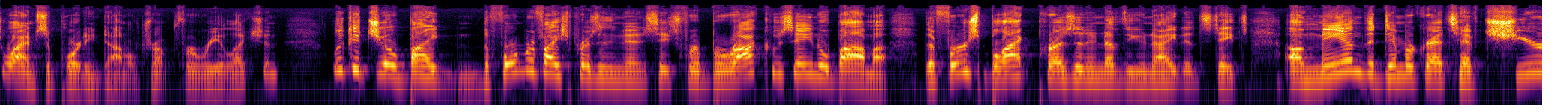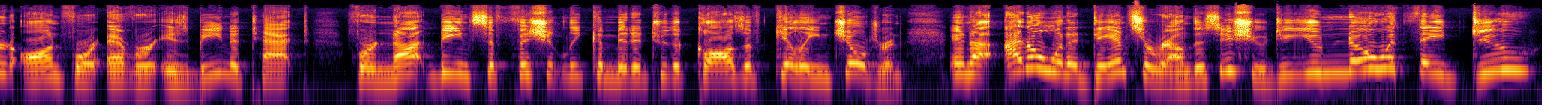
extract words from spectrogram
That's why I'm supporting Donald Trump for reelection. Look at Joe Biden, the former vice president of the United States, for Barack Hussein Obama, the first black president of the United States. A man the Democrats have cheered on forever is being attacked for not being sufficiently committed to the cause of killing children. And I, I don't want to dance around this issue. Do you know what they do?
